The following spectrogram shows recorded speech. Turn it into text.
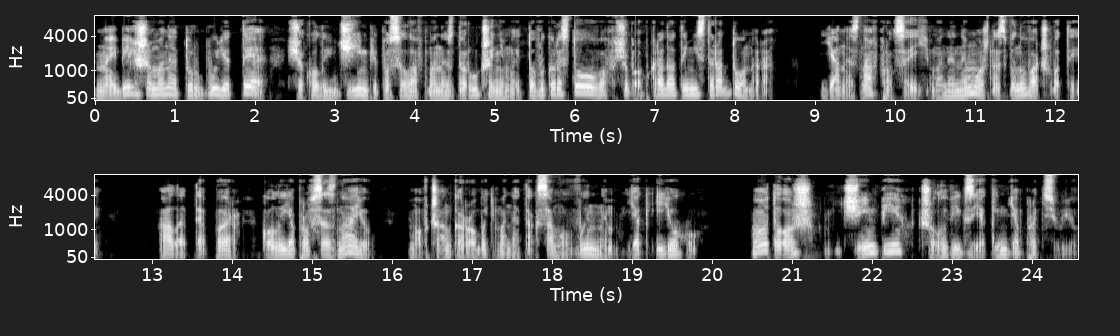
Найбільше мене турбує те, що коли Джимпі посилав мене з дорученнями, то використовував, щоб обкрадати містера Донора. Я не знав про це і мене не можна звинувачувати. Але тепер, коли я про все знаю, мовчанка робить мене так само винним, як і його. Отож, Джимпі — чоловік, з яким я працюю,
